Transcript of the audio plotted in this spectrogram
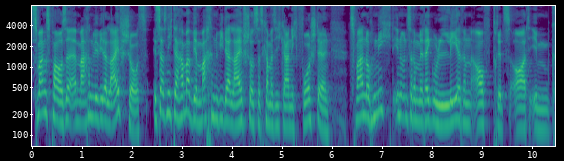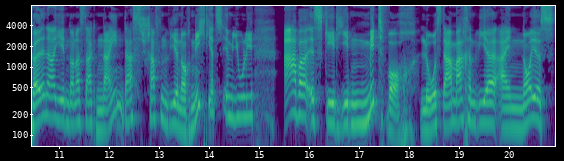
Zwangspause äh, machen wir wieder Live-Shows. Ist das nicht der Hammer? Wir machen wieder Live-Shows, das kann man sich gar nicht vorstellen. Zwar noch nicht in unserem regulären Auftrittsort im Kölner jeden Donnerstag. Nein, das schaffen wir noch nicht jetzt im Juli. Aber es geht jeden Mittwoch los. Da machen wir ein neues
